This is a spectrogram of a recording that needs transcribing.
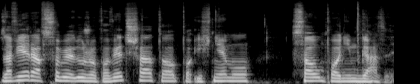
zawiera w sobie dużo powietrza, to po ich niemu są po nim gazy.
